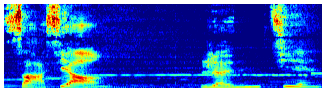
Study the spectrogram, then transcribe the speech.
洒向人间。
